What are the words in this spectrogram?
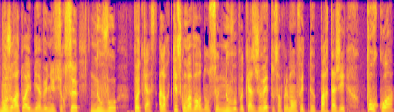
Bonjour à toi et bienvenue sur ce nouveau podcast. Alors, qu'est-ce qu'on va voir dans ce nouveau podcast? Je vais tout simplement en fait te partager pourquoi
